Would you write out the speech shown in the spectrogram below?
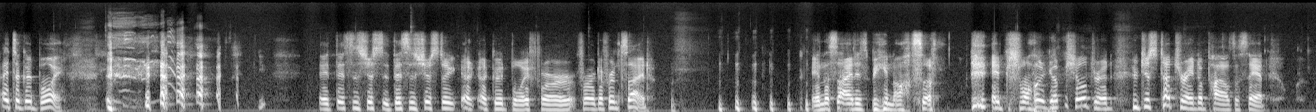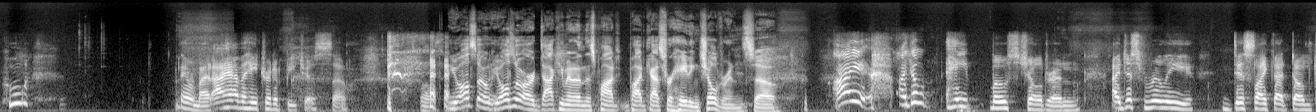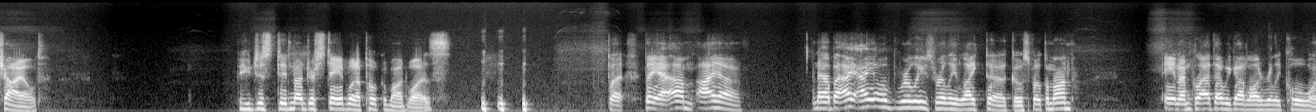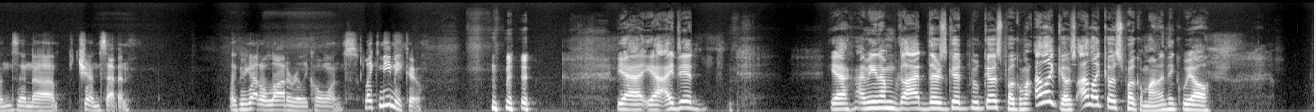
It's a good boy. it, this is just this is just a, a, a good boy for for a different side. and the side is being awesome and swallowing up children who just touch random piles of sand. Who? Never mind. I have a hatred of beaches, so. Well, You also you also are documented on this pod, podcast for hating children, so I I don't hate most children. I just really dislike that dumb child who just didn't understand what a Pokemon was. but but yeah, um, I uh, no, but I I really really liked uh, Ghost Pokemon, and I'm glad that we got a lot of really cool ones in uh, Gen Seven. Like we got a lot of really cool ones, like Mimikyu. yeah, yeah, I did. Yeah, I mean, I'm glad there's good ghost Pokemon. I like ghost. I like ghost Pokemon. I think we all.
